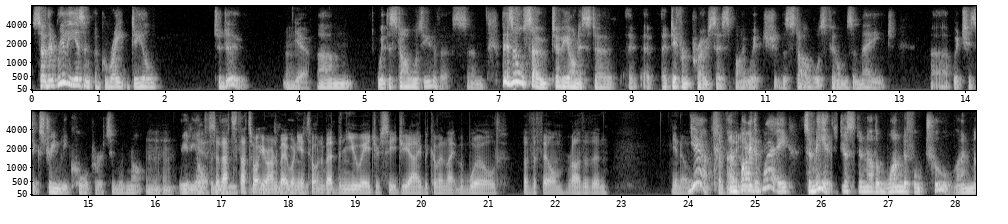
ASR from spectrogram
So there really isn't a great deal to do. Mm. Yeah. Um, with the Star Wars universe. Um, there's also, to be honest, a, a, a, different process by which the Star Wars films are made uh, which is extremely corporate and would not mm-hmm. really yeah, So that's that's what you're on about when you're talking about the new age of CGI becoming like the world of the film rather than you know yeah and by you... the way to me it's just another wonderful tool and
